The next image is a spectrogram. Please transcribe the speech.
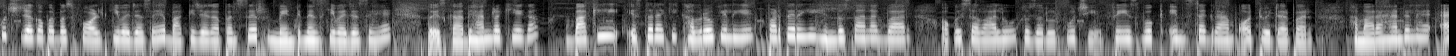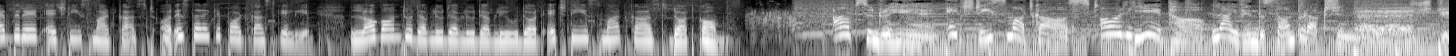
कुछ जगहों पर बस फॉल्ट की वजह से है, बाकी जगह पर सिर्फ़ मेंटेनेंस की वजह से से है तो इसका ध्यान रखिएगा। बाकी इस तरह की खबरों के लिए पढ़ते रहिए हिंदुस्तान अखबार और कोई सवाल हो तो ज़रूर पूछिए फेसबुक इंस्टाग्राम और ट्विटर पर। हमारा हैंडल है at the rate H T और इस तरह के पॉडकास्ट के लिए log on to W W W dot H T Smartcast dot com आप सुन रहे हैं एच टी स्मार्ट कास्ट और ये था live Hindustan production HD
